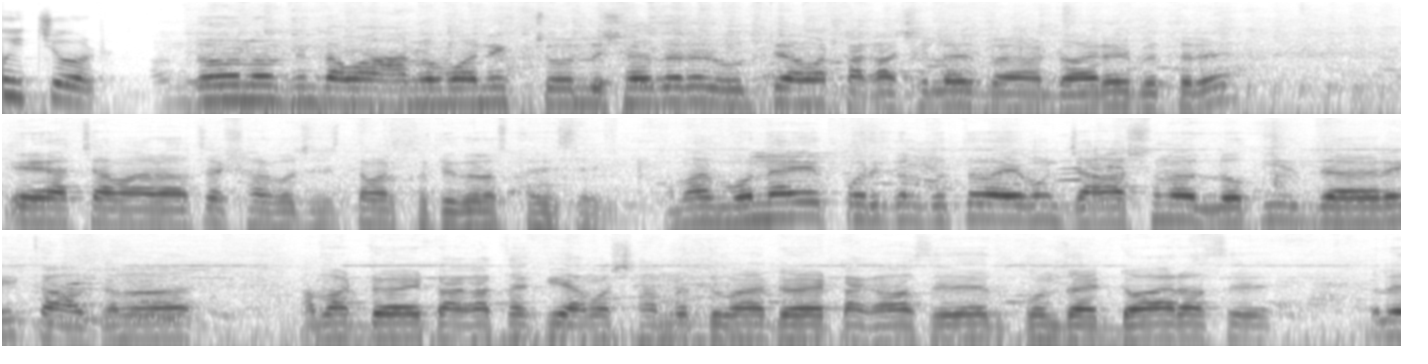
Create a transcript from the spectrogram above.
ওই চোর। কিন্তু আমার আনুমানিক চল্লিশ হাজারের ঊর্ধ্বে আমার টাকা ছিল ডয়ারের ভেতরে। এ হচ্ছে আমার হচ্ছে সর্বশেষ আমার ক্ষতিগ্রস্ত হয়েছে। আমার মনে হয় পরিকল্পিত এবং জানাশোনা লোকই দ্বারাই কাজ। কেননা আমার ডয়ে টাকা থাকে, আমার সামনের দোকানে ডয়ে টাকা আছে, কোন জায়গায় ডয়ার আছে তাহলে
